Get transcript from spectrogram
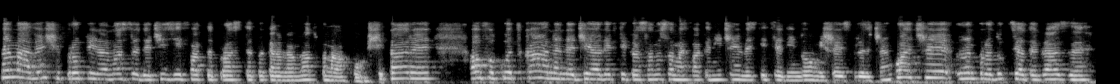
noi mai avem și propriile noastre decizii foarte proaste pe care le-am luat până acum și care au făcut ca în energia electrică să nu se mai facă nicio investiție din 2016 încoace, în producția de gaze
